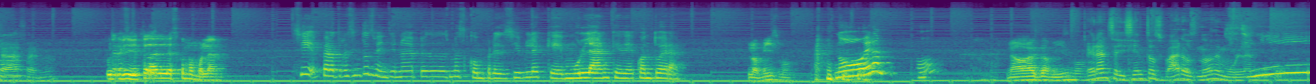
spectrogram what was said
chafa, ¿no? Literal es como Mulan. Sí, pero 329 pesos es más comprensible que Mulan, que de cuánto era. Lo mismo. No, eran. ¿no? No, es lo mismo. Eran 600 varos, ¿no? De Mulan. Sí.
